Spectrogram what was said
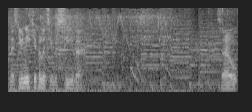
And its unique ability, Receiver. So,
